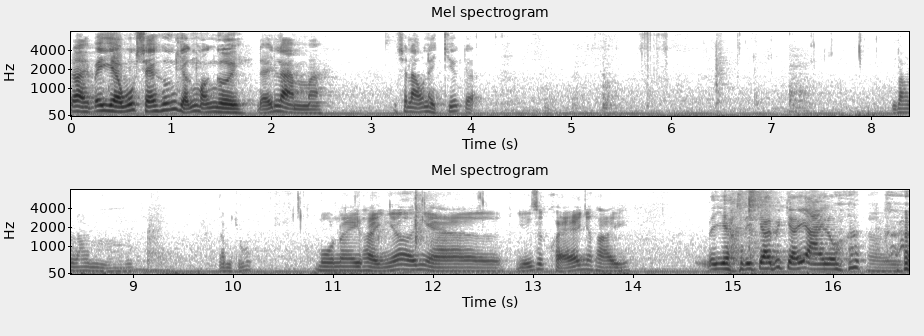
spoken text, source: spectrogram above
rồi bây giờ quốc sẽ hướng dẫn mọi người để làm à, sẽ lau cái này trước đã. Lau lau lau chú mùa này thầy nhớ ở nhà giữ sức khỏe nha thầy. Bây giờ đi chơi biết chơi với ai luôn. Ừ.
